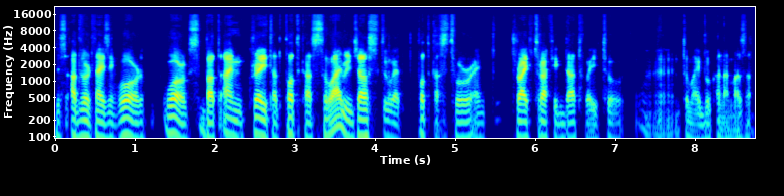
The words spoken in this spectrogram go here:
this advertising word works, but I'm great at podcasts, so I will just do a podcast tour and drive traffic that way to uh, to my book on Amazon.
